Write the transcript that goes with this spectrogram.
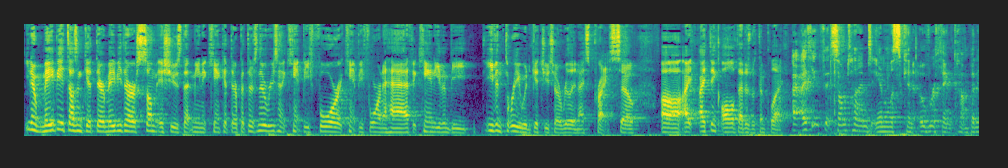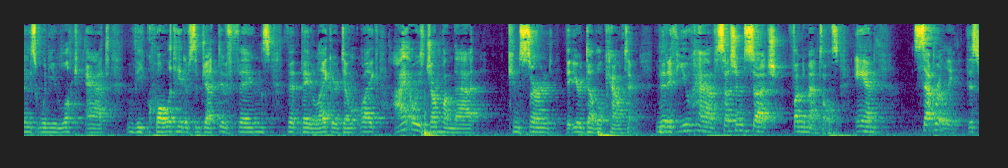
you know, maybe it doesn't get there. Maybe there are some issues that mean it can't get there, but there's no reason it can't be four. It can't be four and a half. It can't even be even three would get you to a really nice price. So uh, I, I think all of that is within play. I I think that sometimes analysts can overthink companies when you look at the qualitative, subjective things that they like or don't like. I always jump on that concerned that you're double counting. That if you have such and such fundamentals and separately this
